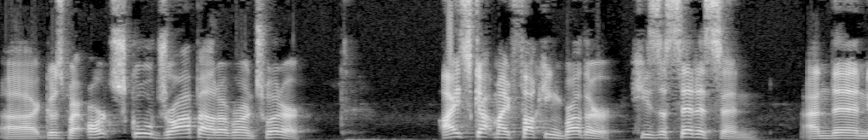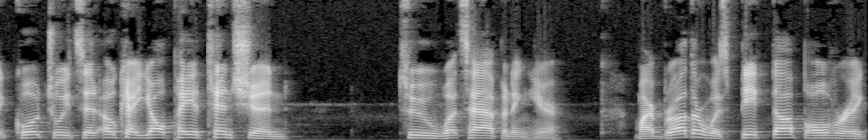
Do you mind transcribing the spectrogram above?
Uh, goes by Art School Dropout over on Twitter. Ice got my fucking brother. He's a citizen. And then quote tweets it. Okay, y'all pay attention to what's happening here. My brother was picked up over a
